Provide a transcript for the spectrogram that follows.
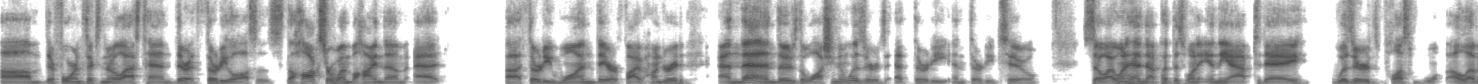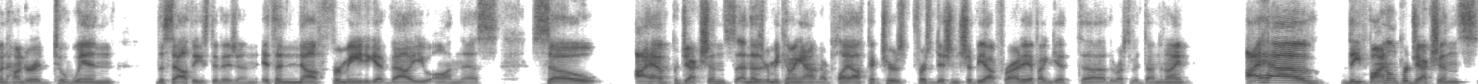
Um, they're four and six in their last 10. They're at 30 losses. The Hawks are one behind them at uh, 31. They are 500. And then there's the Washington Wizards at 30 and 32. So I went ahead and I put this one in the app today. Wizards plus 1100 to win the Southeast Division. It's enough for me to get value on this. So I have projections, and those are going to be coming out in our playoff pictures. First edition should be out Friday if I can get uh, the rest of it done tonight. I have the final projections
